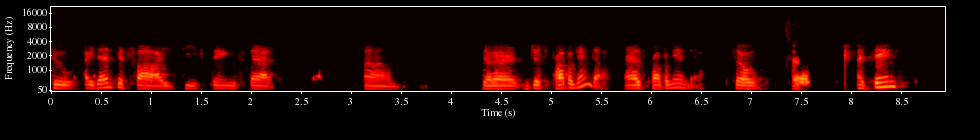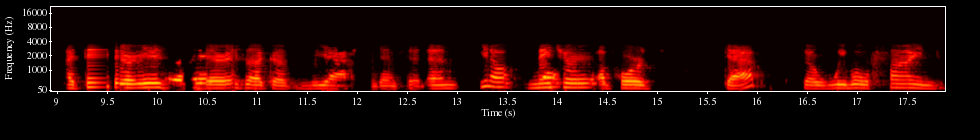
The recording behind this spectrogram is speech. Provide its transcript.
to identify these things that um, that are just propaganda as propaganda. So I think I think there is there is like a reaction against it, and you know, nature abhors gaps. So we will find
